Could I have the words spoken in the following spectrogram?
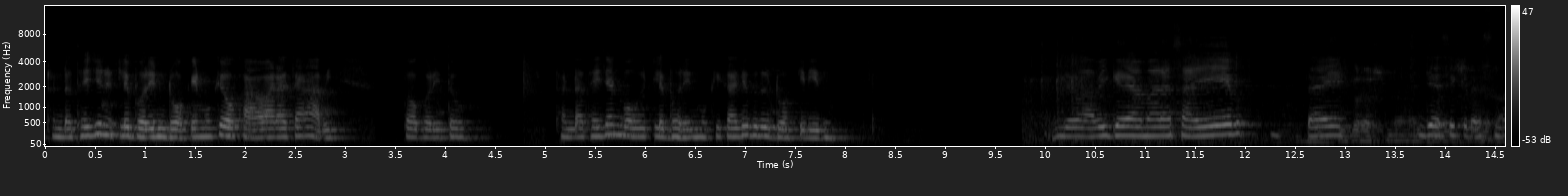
ઠંડા થઈ જાય ને એટલે ભરીને ઢોકીને મૂક્યો ખાવાવાળા ચાણ આવી. તો ઘડી તો ઠંડા થઈ જાય ને બહુ, એટલે ભરીને મૂકી કાઢી બધું ઢોકી દીધું. જો આવી ગયા અમારા સાહેબ. સાહેબ જય શ્રી કૃષ્ણ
